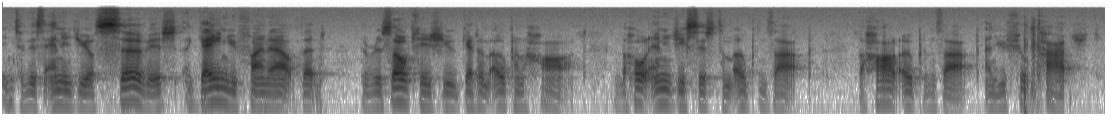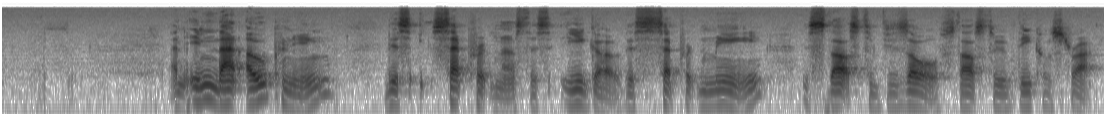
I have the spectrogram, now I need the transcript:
into this energy of service, again you find out that the result is you get an open heart. The whole energy system opens up. The heart opens up and you feel touched. And in that opening, this separateness, this ego, this separate me, starts to dissolve, starts to deconstruct.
